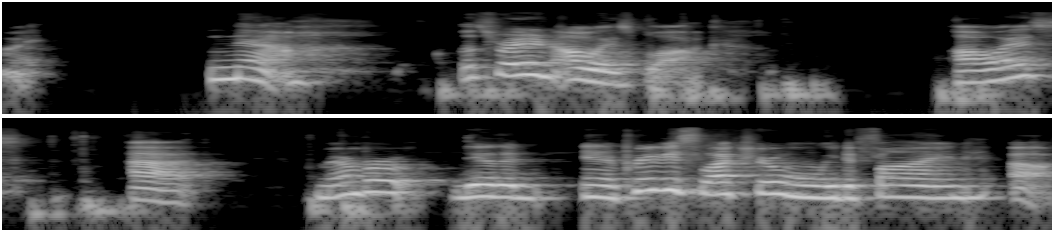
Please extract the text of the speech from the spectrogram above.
All right. Now, let's write an always block. Always at, remember the other, in a previous lecture when we defined, uh,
